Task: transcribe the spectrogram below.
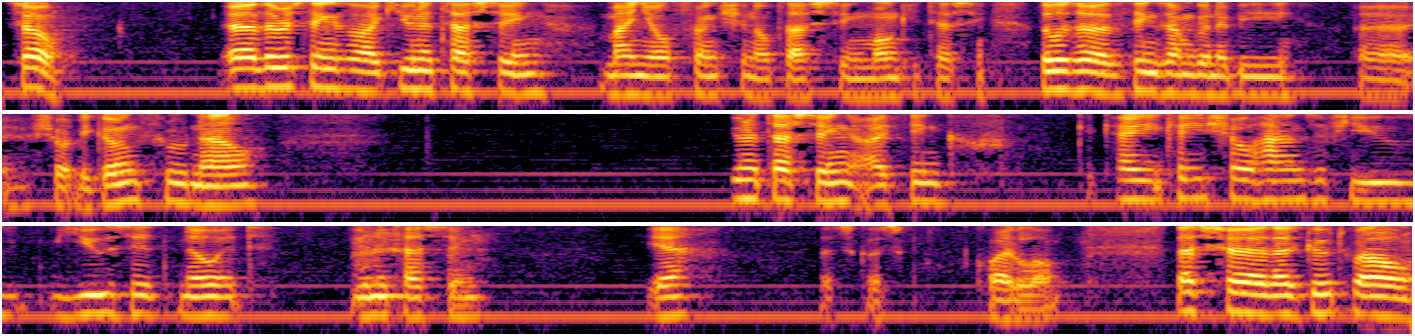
So, uh, there's things like unit testing, manual functional testing, monkey testing. Those are the things I'm going to be uh, shortly going through now. Unit testing, I think, can you, can you show hands if you use it, know it? Unit testing? Yeah, that's, that's quite a lot. That's, uh, that's good. Well,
